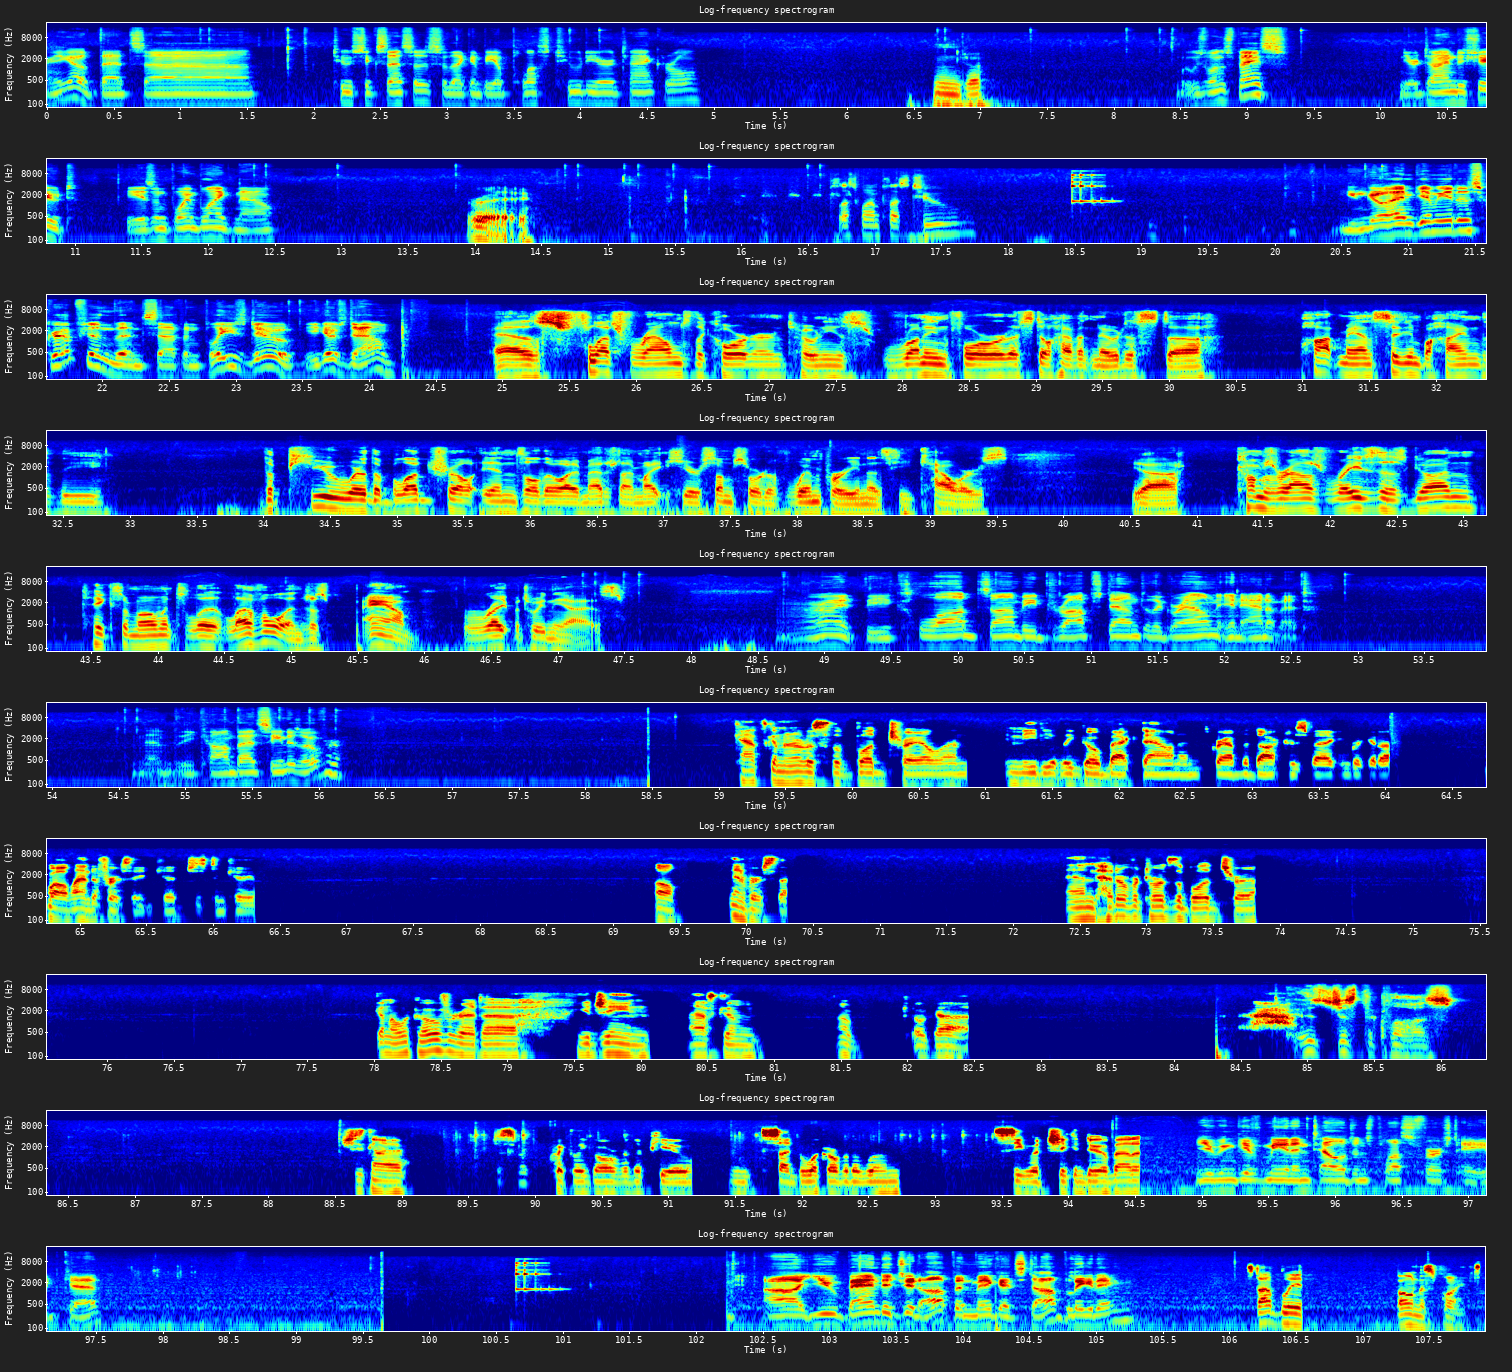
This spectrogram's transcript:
There you go. That's uh, two successes, so that can be a plus two to your attack roll. Okay. Lose one space. Your time to shoot. He is in point blank now. Hooray. plus one, plus two. You can go ahead and give me a description then, Seven. Please do. He goes down. As Fletch rounds the corner and Tony's running forward, I still haven't noticed uh, Potman sitting behind the the pew where the blood trail ends. Although I imagine I might hear some sort of whimpering as he cowers. Yeah, comes around, raises his gun, takes a moment to let it level, and just bam, right between the eyes. Alright, the clawed zombie drops down to the ground inanimate. And the combat scene is over. Cat's gonna notice the blood trail and immediately go back down and grab the doctor's bag and bring it up. Well, and a first aid kit, just in case. Oh, inverse that. And head over towards the blood trail. Gonna look over at uh, Eugene, ask him, oh, oh god, It was just the claws. she's gonna just sort of quickly go over the pew and decide to look over the wound, see what she can do about it. You can give me an intelligence plus first aid, Cat. Uh, you bandage it up and make it stop bleeding. Stop bleeding. Bonus points.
